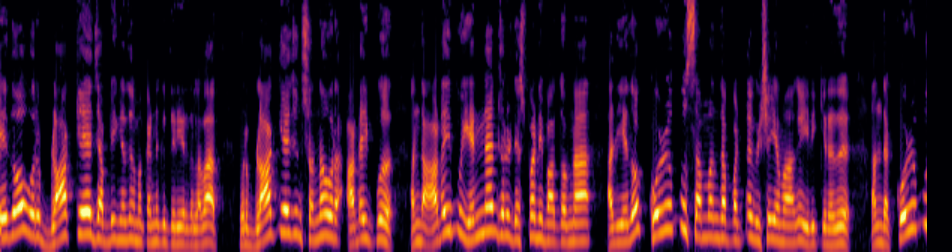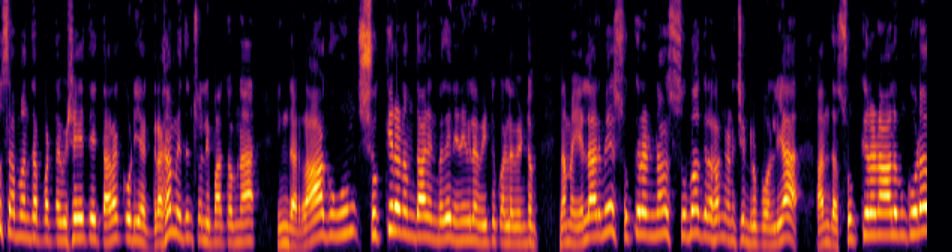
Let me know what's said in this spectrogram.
ஏதோ ஒரு பிளாக்கேஜ் அப்படிங்கிறது நம்ம கண்ணுக்கு தெரியறதில்லவா? ஒரு பிளாக்கேஜ்னு சொன்னால் ஒரு அடைப்பு. அந்த அடைப்பு என்னன்னு சொல்லி டெஸ்ட் பண்ணி பார்த்தோம்னா அது ஏதோ கொழுப்பு சம்பந்தப்பட்ட விஷயமாக இருக்கிறது. அந்த கொழுப்பு சம்பந்தப்பட்ட விஷயத்தை தரக்கூடிய கிரகம் எதுன்னு சொல்லி பார்த்தோம்னா இந்த ராகுவும் சுக்கிரனும் தான் என்பதை நினைவில் வைத்துக் கொள்ள வேண்டும். நம்ம எல்லாருமே சுக்கிரன்னா சுப கிரகம் நினச்சிட்டு இருப்போம் இல்லையா? அந்த சுக்கிரனாலும் கூட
